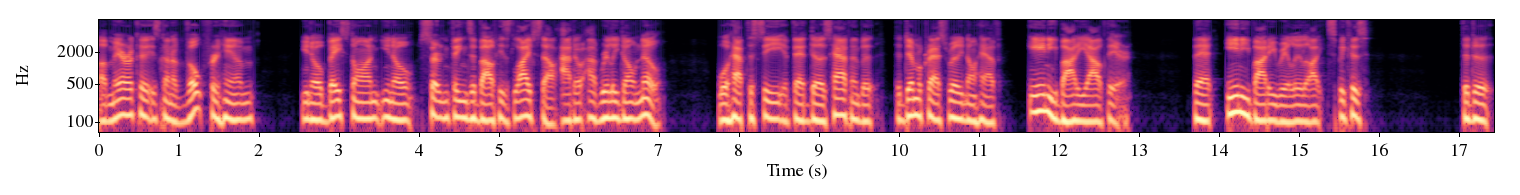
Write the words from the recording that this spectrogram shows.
America is going to vote for him, you know, based on you know certain things about his lifestyle. I don't. I really don't know. We'll have to see if that does happen. But the Democrats really don't have anybody out there that anybody really likes because the, the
